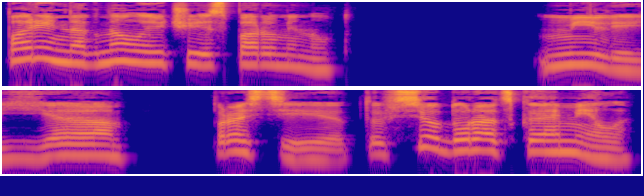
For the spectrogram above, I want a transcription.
Парень нагнал ее через пару минут. «Милли, я... Прости, это все дурацкое мело».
